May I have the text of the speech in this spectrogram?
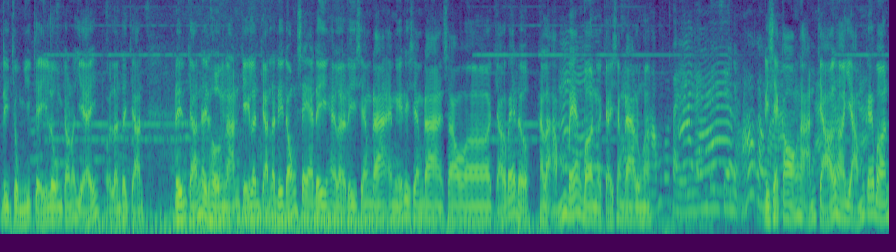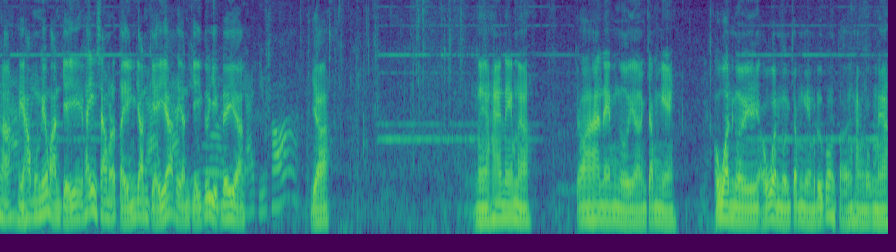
đi chung với chị luôn cho nó dễ rồi lên tới trển đi đến trển thì thường là anh chị lên trển là đi đón xe đi hay là đi xe Honda? Em nghĩ đi xe Honda sao ờ, chở bé được? Hay là ẩm bé một bên rồi chạy xe Honda luôn hả? Không có tiền em đi xe nhỏ không đi xe à. con hả? Dạ, chở hả? Dẫm kế bên hả? Dạ, thì không nếu mà anh chị thấy sao mà nó tiện cho anh dạ, chị á dạ, thì anh chị cứ việc đi à. Dạ chịu khó. Dạ. Nè hai anh em nè. Cho hai anh em người à, trăm ngàn. Ở quên người ở quên người trăm ngàn mà đưa có một tờ hàng một nè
